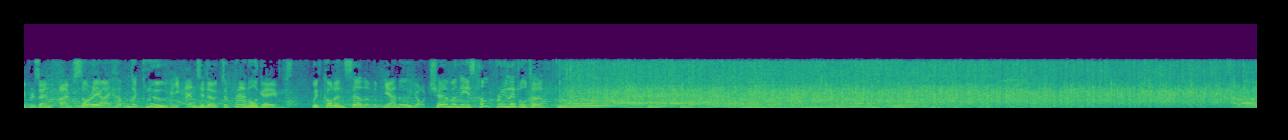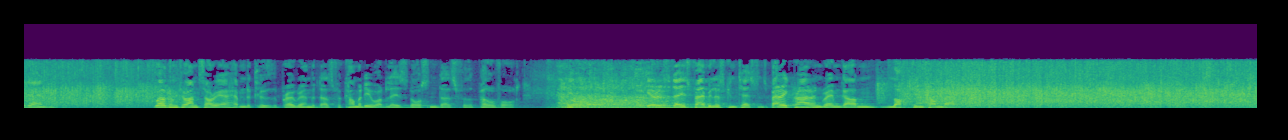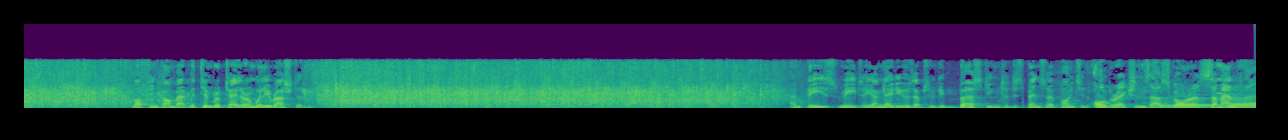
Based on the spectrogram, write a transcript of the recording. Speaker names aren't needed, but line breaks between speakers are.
we present I'm Sorry I Haven't a Clue, the antidote to panel games. With Colin Sell at the piano, your chairman is Humphrey Lyttelton.
Hello again. Welcome to I'm Sorry I Haven't a Clue, the program that does for comedy what Les Dawson does for the pole vault. Here are today's fabulous contestants Barry Cryer and Graeme Garden, locked in combat. Locked in combat with Tim Brooke Taylor and Willie Rushton. And please meet a young lady who's absolutely bursting to dispense her points in all directions, our scorer, Samantha.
